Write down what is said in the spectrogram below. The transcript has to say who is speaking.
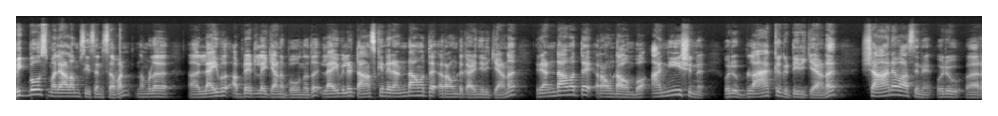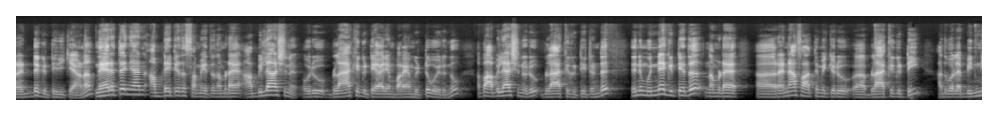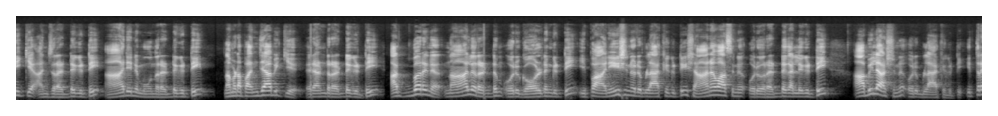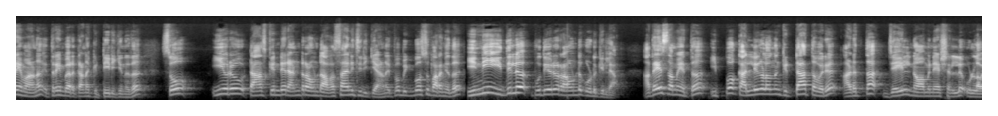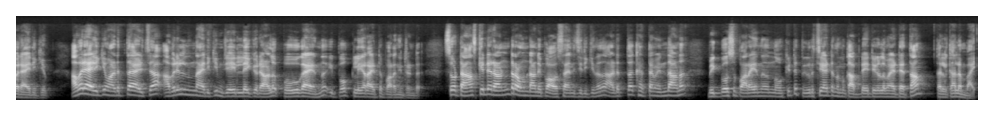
Speaker 1: Bigg Boss Malayalam season seven നമ്മൾ live അപ്ഡേറ്റിലേക്കാണ് പോകുന്നത്. ലൈവിൽ ടാസ്കിന്റെ രണ്ടാമത്തെ റൗണ്ട് കഴിഞ്ഞിരിക്കുകയാണ്. രണ്ടാമത്തെ റൗണ്ട് ആകുമ്പോൾ അനീഷിന് ഒരു ബ്ലാക്ക് കിട്ടിയിരിക്കുകയാണ്. ഷാനവാസിന് ഒരു റെഡ് കിട്ടിയിരിക്കുകയാണ്. നേരത്തെ ഞാൻ അപ്ഡേറ്റ് ചെയ്ത സമയത്ത് നമ്മുടെ അഭിലാഷിന് ഒരു ബ്ലാക്ക് കിട്ടിയ കാര്യം പറയാൻ വിട്ടുപോയിരുന്നു. അപ്പോൾ അഭിലാഷിന് ഒരു ബ്ലാക്ക് കിട്ടിയിട്ടുണ്ട്. ഇതിന് മുന്നേ കിട്ടിയത് നമ്മുടെ റെന ഫാത്തിമയ്ക്ക് ഒരു ബ്ലാക്ക് കിട്ടി. അതുപോലെ ബിന്നിക്ക് അഞ്ച് റെഡ് കിട്ടി. ആര്യന് മൂന്ന് റെഡ് കിട്ടി. നമ്മുടെ പഞ്ചാബിക്ക് രണ്ട് റെഡ് കിട്ടി അക്ബറിന് നാല് റെഡും ഒരു ഗോൾഡും കിട്ടി ഇപ്പൊ അനീഷിന് ഒരു ബ്ലാക്ക് കിട്ടി ഷാനവാസിന് ഒരു റെഡ് കല്ല് കിട്ടി അഭിലാഷിന് ഒരു ബ്ലാക്ക് കിട്ടി. ഇത്രയുമാണ് ഇത്രയും പേർക്കാണ് കിട്ടിയിരിക്കുന്നത്. സോ ഈ ഒരു ടാസ്കിന്റെ രണ്ട് റൗണ്ട് അവസാനിച്ചിരിക്കുകയാണ്. ഇപ്പോൾ ബിഗ് ബോസ് പറഞ്ഞത് ഇനി ഇതിൽ പുതിയൊരു റൗണ്ട് കൊടുക്കില്ല. അതേ സമയത്ത് ഇപ്പോൾ കല്ലുകളൊന്നും കിട്ടാത്തവർ അടുത്ത ജയിൽ നോമിനേഷനിൽ ഉള്ളവരായിരിക്കും. അവരായിരിക്കും അടുത്ത ആഴ്ച അവരിൽ നിന്നായിരിക്കും ജയിലിലേക്ക് ഒരാൾ പോവുക എന്ന് ഇപ്പോൾ ക്ലിയർ ആയിട്ട് പറഞ്ഞിട്ടുണ്ട്. സോ ടാസ്കിന്റെ രണ്ട് റൗണ്ടാണ് ഇപ്പോൾ അവസാനിച്ചിരിക്കുന്നത്. അടുത്ത ഘട്ടം എന്താണ്? ബിഗ് ബോസ് പറയുന്നതെന്ന് നോക്കിയിട്ട് തീർച്ചയായിട്ടും നമുക്ക് അപ്ഡേറ്റുകളുമായിട്ട് എത്താം. തൽക്കാലം ബൈ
